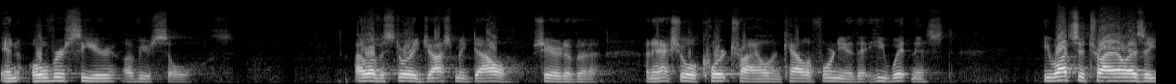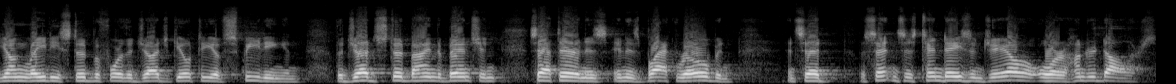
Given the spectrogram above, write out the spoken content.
and overseer of your souls. I love a story Josh McDowell shared of a, an actual court trial in California that he witnessed. He watched a trial as a young lady stood before the judge guilty of speeding, and the judge stood behind the bench and sat there in his, in his black robe and, and said, The sentence is 10 days in jail or $100.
